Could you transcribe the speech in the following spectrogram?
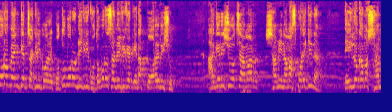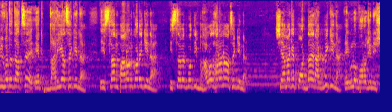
বড় ব্যাংকের চাকরি করে, কত বড় ডিগ্রি, কত বড় সার্টিফিকেট এটা পরের ইস্যু আগের ইস্যু হচ্ছে আমার স্বামী নামাজ পড়ে কি না এই লোক আমার স্বামী হতে যাচ্ছে, এর দাঁড়িয়ে আছে কি না ইসলাম পালন করে কি না ইসলামের প্রতি ভালো ধারণা আছে কি না সে আমাকে পর্দায় রাখবে কি না এগুলো বড় জিনিস।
